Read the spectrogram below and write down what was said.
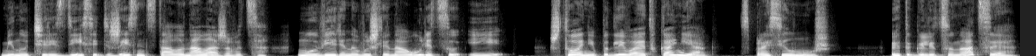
Минут через десять жизнь стала налаживаться. Мы уверенно вышли на улицу и что они подливают в коньяк? спросил муж. Это галлюцинация?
